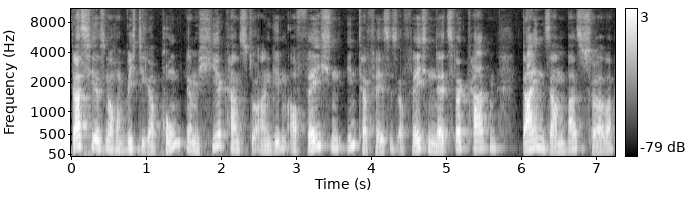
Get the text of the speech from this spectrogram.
Das hier ist noch ein wichtiger Punkt, nämlich hier kannst du angeben, auf welchen Interfaces, auf welchen Netzwerkkarten dein Samba-Server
